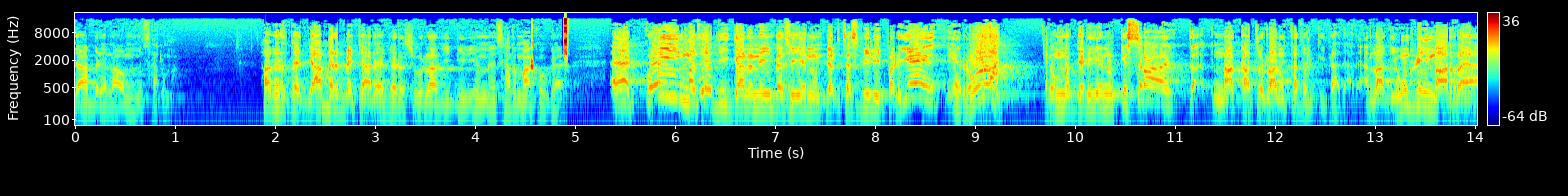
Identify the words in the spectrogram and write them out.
جابر اللہ امی سلمہ۔ حضرت جابر بیچارے پھر رسولہ دی بیوی میں سلمہ کو گئے۔ اے کوئی مزے دی گل نہیں بس یہ دلچسپی نہیں پڑی یہ رونا کہ امت جڑی یہ کس طرح ناقات اللہ نو قتل کیتا جا رہا ہے۔ اللہ دی اونٹنی مار رہا ہے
